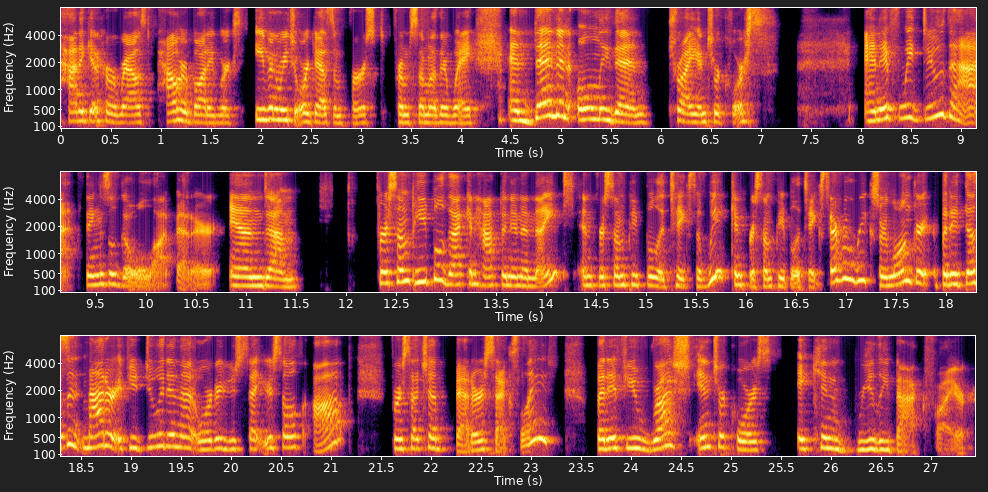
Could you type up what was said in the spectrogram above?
how to get her aroused how her body works even reach orgasm first from some other way and then and only then try intercourse. And if we do that things will go a lot better. And um, for some people that can happen in a night and for some people it takes a week and for some people it takes several weeks or longer but it doesn't matter. If you do it in that order you set yourself up for such a better sex life. But if you rush intercourse it can really backfire.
